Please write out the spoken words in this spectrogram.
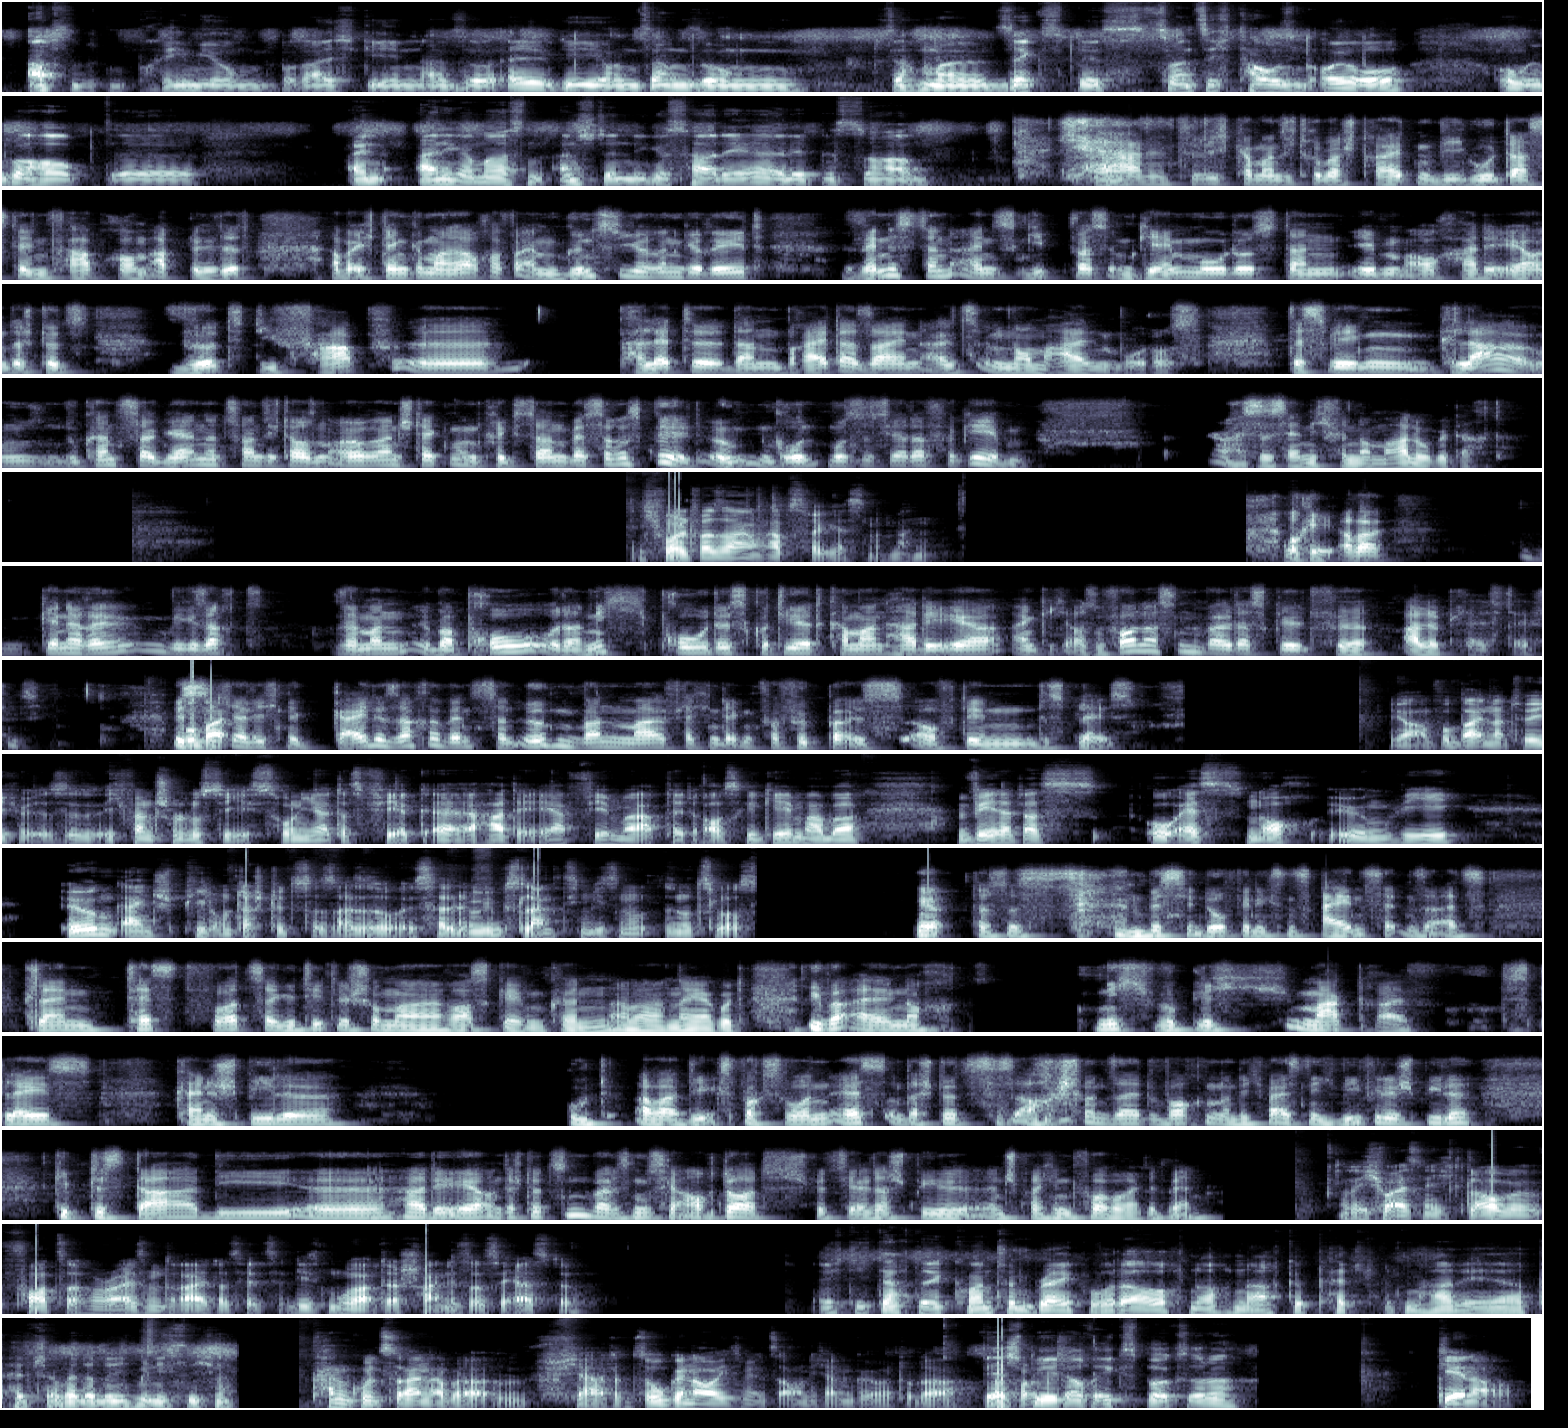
absoluten Premium-Bereich gehen, also LG und Samsung, ich sag mal 6 bis 20.000 Euro, um überhaupt äh, ein einigermaßen anständiges HDR-Erlebnis zu haben. Ja, natürlich kann man sich darüber streiten, wie gut das den Farbraum abbildet. Aber ich denke mal auch auf einem günstigeren Gerät, wenn es dann eins gibt, was im Game-Modus dann eben auch HDR unterstützt, wird die Farbpalette äh, dann breiter sein als im normalen Modus. Deswegen, klar, du kannst da gerne 20.000 Euro reinstecken und kriegst dann ein besseres Bild. Irgendeinen Grund muss es ja dafür geben. Es ist ja nicht für Normalo gedacht. Ich wollte was sagen, hab's vergessen, Mann. Okay, aber generell, wie gesagt, wenn man über Pro oder nicht Pro diskutiert, kann man HDR eigentlich außen vor lassen, weil das gilt für alle Playstations. Ist Wobei, sicherlich eine geile Sache, wenn es dann irgendwann mal flächendeckend verfügbar ist auf den Displays. Ja, wobei natürlich, ich fand schon lustig, Sony hat das äh, HDR Firmware-Update rausgegeben, aber weder das OS noch irgendwie irgendein Spiel unterstützt das. Also ist halt irgendwie bislang ziemlich nutzlos. Ja, das ist ein bisschen doof. Wenigstens eins hätten sie als kleinen Test-Vorzeigetitel schon mal rausgeben können. Aber naja, gut. Überall noch nicht wirklich marktreif. Displays, keine Spiele. Gut, aber die Xbox One S unterstützt es auch schon seit Wochen und ich weiß nicht, wie viele Spiele gibt es da, die äh, HDR unterstützen, weil es muss ja auch dort speziell das Spiel entsprechend vorbereitet werden. Also ich weiß nicht, ich glaube Forza Horizon 3, das jetzt in diesem Monat erscheint, ist das erste. Echt, ich dachte Quantum Break wurde auch noch nachgepatcht mit dem HDR-Patch, aber da bin ich mir nicht sicher. Kann gut sein, aber ja, so genau habe ich es mir jetzt auch nicht angehört. Oder Wer spielt auch Xbox, oder? Genau.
